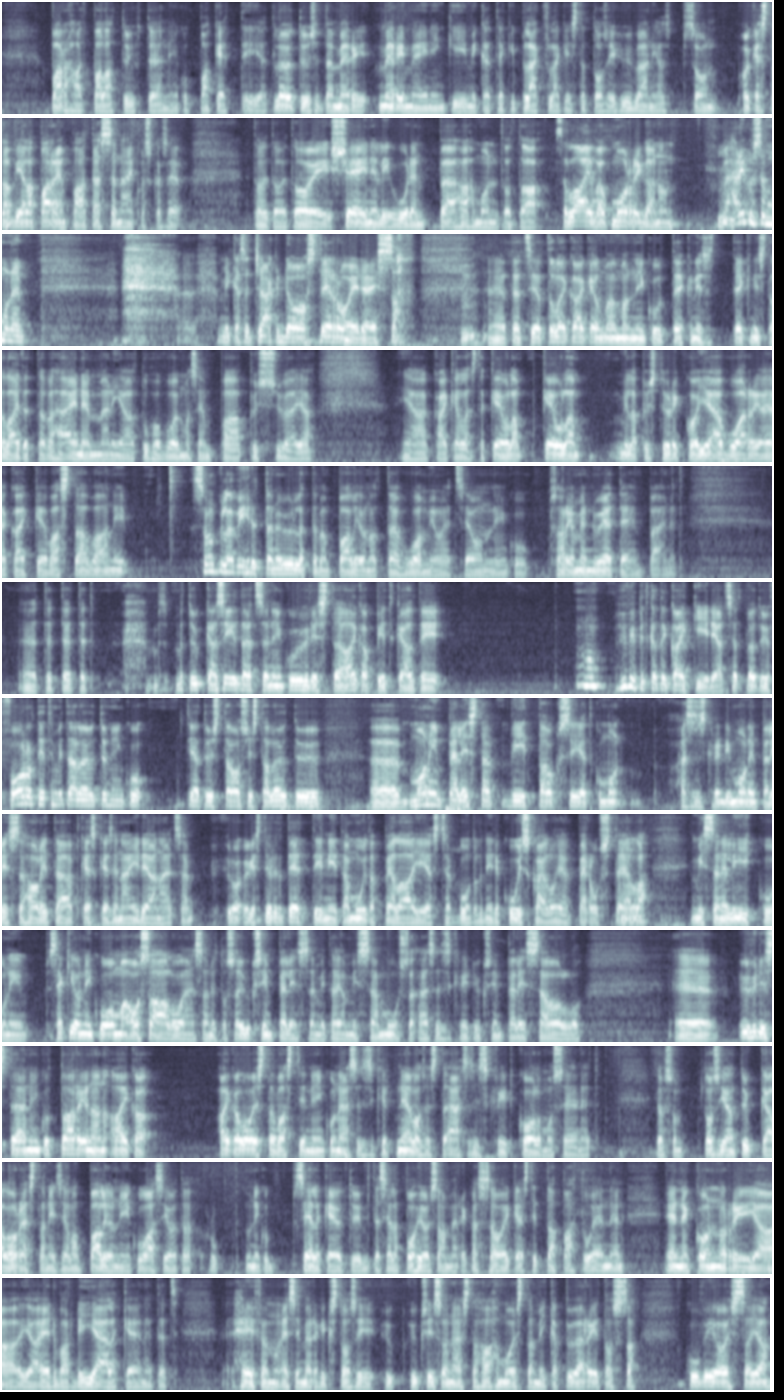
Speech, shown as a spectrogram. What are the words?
parhaat palat yhteen niin kuin pakettiin. Et löytyy sitä meri, merimeininkiä, mikä teki Black Flagista tosi hyvän, ja se on oikeastaan vielä parempaa tässä näin, koska se toi, toi, toi Shane, eli uuden päähahmon, tota, se laiva Morrigan on hmm. vähän niin kuin semmoinen mikä se Jack Doe steroideissa. Hmm. että et sieltä tulee kaiken maailman niin kuin teknistä, teknistä laitetta vähän enemmän ja tuhovoimaisempaa pyssyä ja, ja kaikenlaista keula, keula, millä pystyy rikkoa jäävuoria ja kaikkea vastaavaa, niin se on kyllä viihdyttänyt yllättävän paljon ottaen huomioon, että se on niin kuin, sarja mennyt eteenpäin. Et, et, et, et, et, mä tykkään siitä, että se niin kuin yhdistää aika pitkälti no, hyvin pitkälti kaikki ideat. Sieltä löytyy fortit, mitä löytyy niin kuin, tietyistä osista, löytyy ö, monin pelistä viittauksia, että kun mun Assassin's Creedin monin pelissä oli tämä keskeisenä ideana, että sä oikeasti yrität etsiä niitä muita pelaajia ja sitten sä kuuntelet niiden kuiskailujen perusteella, mm. missä ne liikkuu, niin sekin on niin kuin oma osa-alueensa nyt tuossa yksin pelissä, mitä ei ole missään muussa Assassin's Creed yksin pelissä ollut. Yhdistää niin kuin tarinan aika aika loistavasti niin kuin Assassin's Creed 4 Assassin's Creed 3, että jos on tosiaan tykkää Loresta, niin siellä on paljon niin kuin asioita niin kuin selkeytyy, mitä siellä Pohjois-Amerikassa oikeasti tapahtuu ennen, ennen Connorin ja, ja Edwardin jälkeen. Et, et Heifem on esimerkiksi tosi yksi iso näistä hahmoista, mikä pyörii tuossa kuvioissa ja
